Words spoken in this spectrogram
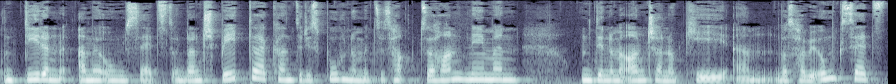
und die dann einmal umsetzt. Und dann später kannst du das Buch nochmal zur Hand nehmen und dir nochmal anschauen, okay, ähm, was habe ich umgesetzt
